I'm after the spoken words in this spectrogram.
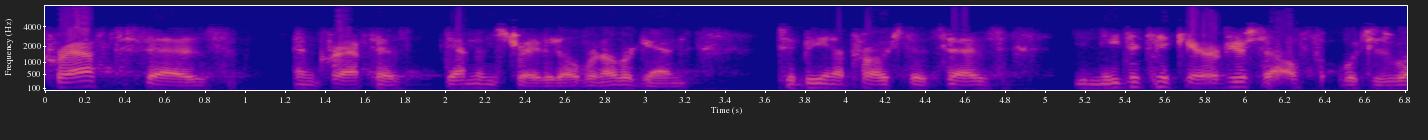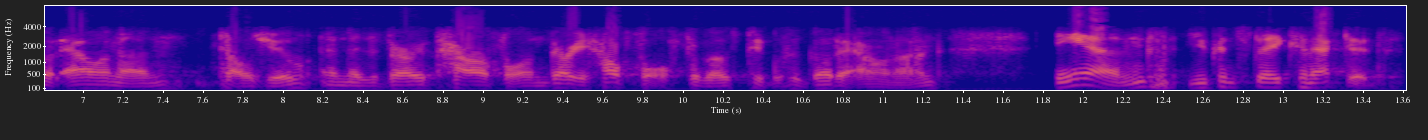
craft says, and craft has demonstrated over and over again to be an approach that says you need to take care of yourself, which is what Al Anon tells you, and is very powerful and very helpful for those people who go to Al Anon. And you can stay connected,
